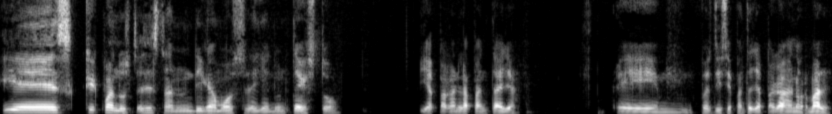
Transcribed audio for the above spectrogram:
Y es que cuando ustedes están, digamos, leyendo un texto y apagan la pantalla, em, pues dice pantalla apagada, normal.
